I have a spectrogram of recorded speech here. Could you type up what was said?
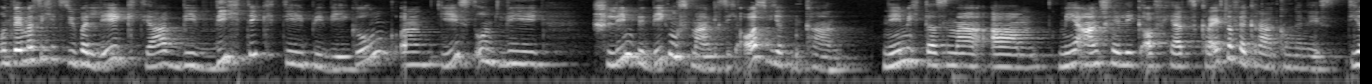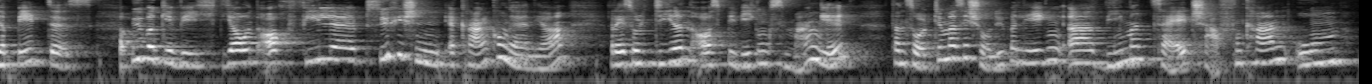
Und wenn man sich jetzt überlegt, ja, wie wichtig die Bewegung ähm, ist und wie schlimm Bewegungsmangel sich auswirken kann, nämlich dass man ähm, mehr anfällig auf Herz-Kreislauf-Erkrankungen ist, Diabetes, Übergewicht, ja und auch viele psychischen Erkrankungen, ja, resultieren aus Bewegungsmangel, dann sollte man sich schon überlegen, äh, wie man Zeit schaffen kann, um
